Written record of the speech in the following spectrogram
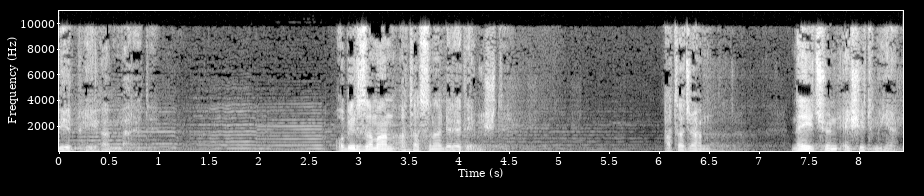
bir peyğəmbəridir. O bir zaman atasına belə demişdi. Atacan, nə üçün eşitməyən,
